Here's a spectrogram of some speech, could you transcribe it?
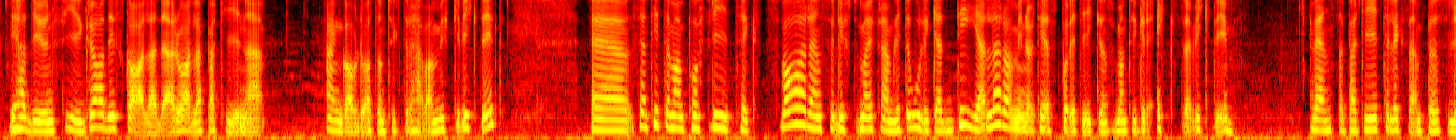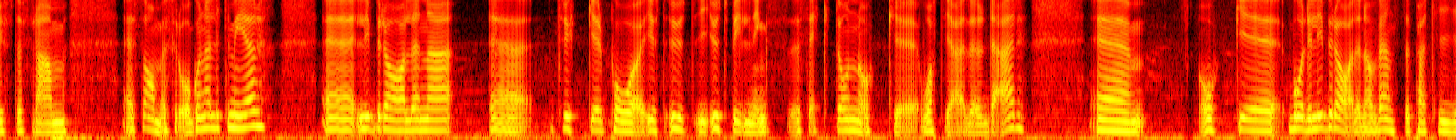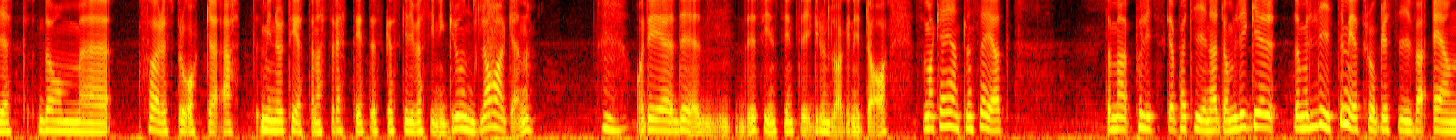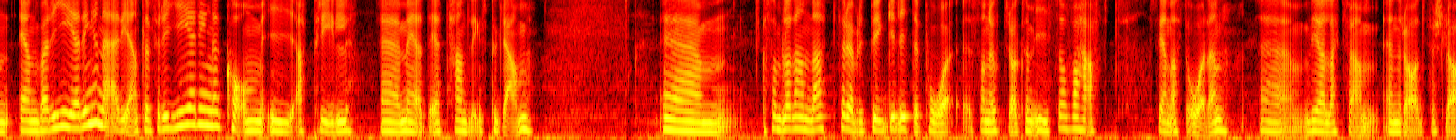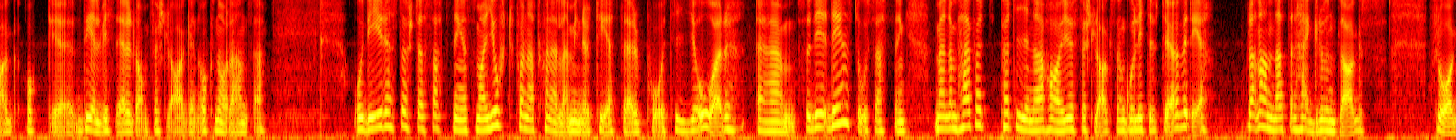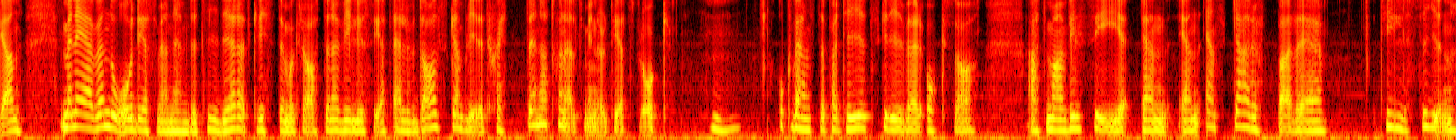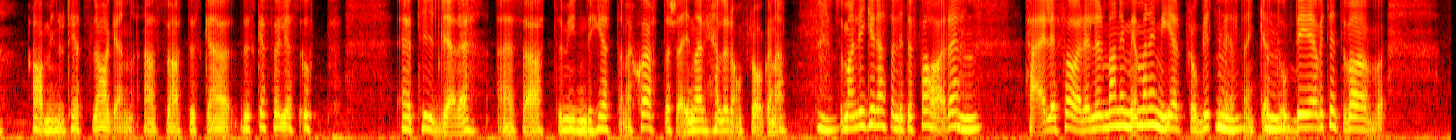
Vi hade ju en fyrgradig skala där och alla partierna angav då att de tyckte det här var mycket viktigt. Eh, sen tittar man på fritextsvaren så lyfter man fram lite olika delar av minoritetspolitiken som man tycker är extra viktig. Vänsterpartiet till exempel lyfter fram eh, samefrågorna lite mer. Eh, Liberalerna eh, trycker på just ut, i utbildningssektorn och eh, åtgärder där. Ehm, och eh, både Liberalerna och Vänsterpartiet de eh, förespråkar att minoriteternas rättigheter ska skrivas in i grundlagen. Mm. Och det, det, det, finns inte i grundlagen idag. Så man kan egentligen säga att de här politiska partierna de, ligger, de är lite mer progressiva än, än vad regeringen är egentligen. För regeringen kom i april eh, med ett handlingsprogram. Eh, som bland annat för övrigt bygger lite på sådana uppdrag som ISOF har haft senaste åren. Eh, vi har lagt fram en rad förslag och eh, delvis är det de förslagen och några andra. Och det är den största satsningen som har gjorts på nationella minoriteter på tio år. Ehm, så det, det, är en stor satsning. Men de här partierna har ju förslag som går lite utöver det. Bland annat den här grundlagsfrågan. Men även då det som jag nämnde tidigare att Kristdemokraterna vill ju se att älvdalskan blir ett sjätte nationellt minoritetsspråk. Mm. Och Vänsterpartiet skriver också att man vill se en, en, en skarpare tillsyn av minoritetslagen. Alltså att det ska, det ska följas upp eh, tydligare eh, så att myndigheterna sköter sig när det gäller de frågorna. Mm. Så man ligger nästan lite före mm. här, eller före, eller man är, man är mer progressiv mm. helt enkelt. Och det, jag vet inte vad,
